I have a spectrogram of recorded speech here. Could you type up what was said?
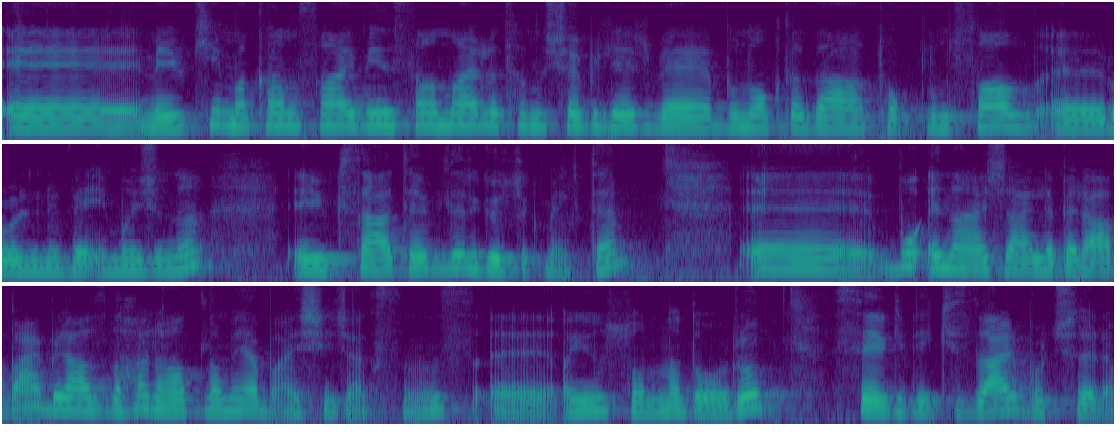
E, mevki makam sahibi insanlarla tanışabilir ve bu noktada toplumsal e, rolünü ve imajını e, yükseltebilir gözükmekte. E, bu enerjilerle beraber biraz daha rahatlamaya başlayacaksınız e, ayın sonuna doğru sevgili ikizler burçları.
